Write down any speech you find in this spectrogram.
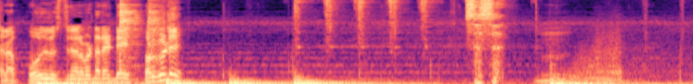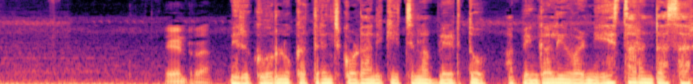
ఎరా పోలీసులు నిలబడారంటే పడుకోండి. Sir sir. ఏంట్రా? మీరు గోర్లు కత్తిరించుకోవడానికి ఇచ్చిన బ్లేడ్తో ఆ బెంగాలీ వాడిని వేస్తారంట సార్.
